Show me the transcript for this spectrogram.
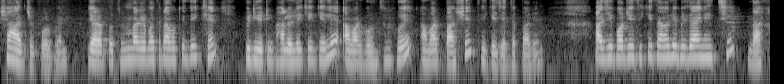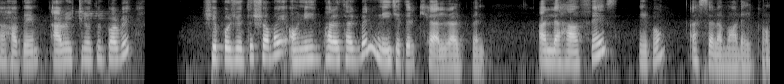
সাহায্য করবেন। যারা প্রথমবারের মতন আমাকে দেখলেন, ভিডিওটি ভালো লেগে গেলে আমার বন্ধু হয়ে আমার পাশে থেকে যেতে পারেন। আজ এই পর্যায়ে থেকে তাহলে বিদায় নিচ্ছি। দেখা হবে আরও একটি নতুন পর্বে। সে পর্যন্ত সবাই অনেক ভালো থাকবেন, নিজেদের খেয়াল রাখবেন। আল্লাহ হাফেজ এবং আসসালামু আলাইকুম।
